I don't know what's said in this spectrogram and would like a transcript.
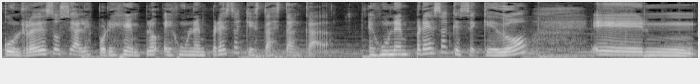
con redes sociales, por ejemplo, es una empresa que está estancada. Es una empresa que se quedó en,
